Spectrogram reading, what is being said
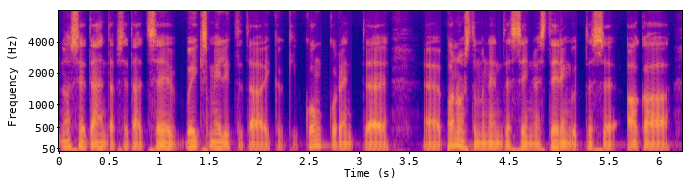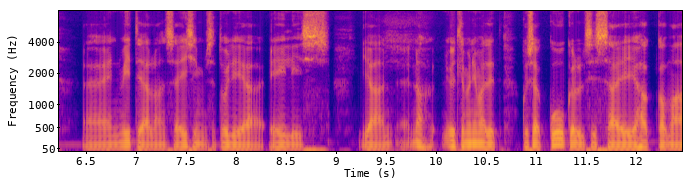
noh, see tähendab seda, et see võiks meelitada ikkagi konkurente äh, panustama nendesse investeeringutesse, aga äh, Nvidial on see esimese tulija eelis ja noh, ütleme niimoodi, et kui sa Google, siis sa ei hakka oma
